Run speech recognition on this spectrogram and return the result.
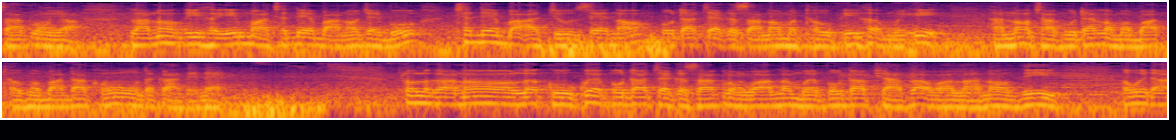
စားကလုံးရလာနောက်ဒီဟေးမချက်တဲ့ပါနောကြိုက်ဘူးချက်တဲ့ပါအကျူစဲနောဗုဒ္ဓကြက်ကစားနောမထုံဖိခမွေအေဟနောက်ချာကူတန်းလောမဘာထုံမဘာတာခုံးတကတဲ့နဲ့ဖဖလောလကနောလက်ကိုကွဲ့ဗုဒ္ဓကြက်ကစားကလုံဝါလမွဲဗုဒ္ဓဖြာသဝါလာနောသည် အဝိဒါ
